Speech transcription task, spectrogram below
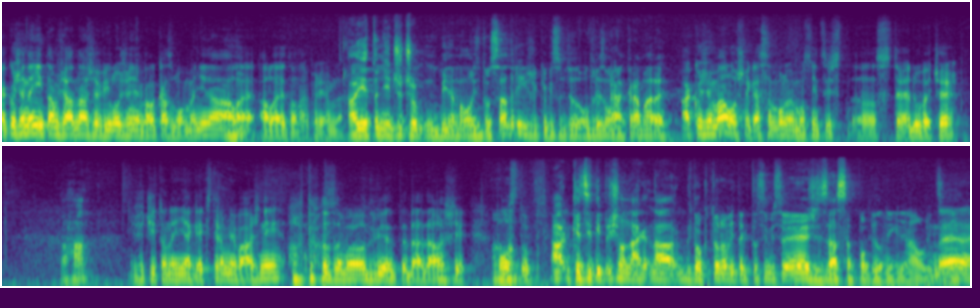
Akože není tam žiadna, že vyloženie veľká zlomenina, ale, ale je to nepríjemné. A je to niečo, čo by nemalo ísť do sadry? Že keby som ťa odvezol na kramare? Akože malo, však ja som bol v nemocnici e, stredu večer, Aha. že či to není nejak extrémne vážny, od toho sa bude odvieť teda ďalší postup. A keď si ty prišiel na, na, k doktorovi, tak to si myslel, že zasa pobil niekde na ulici. Ne, ne,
